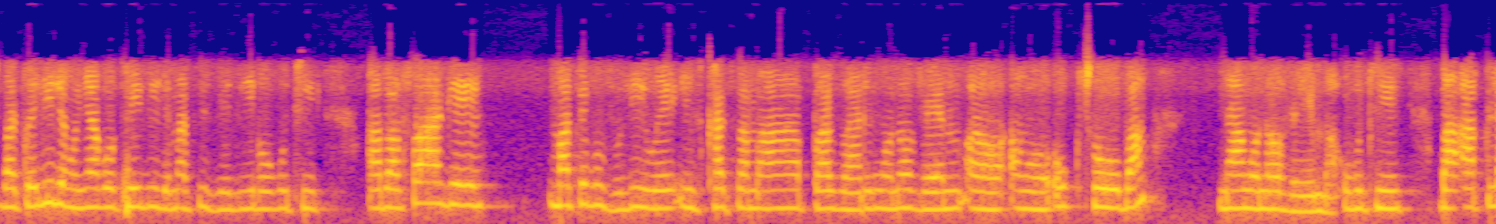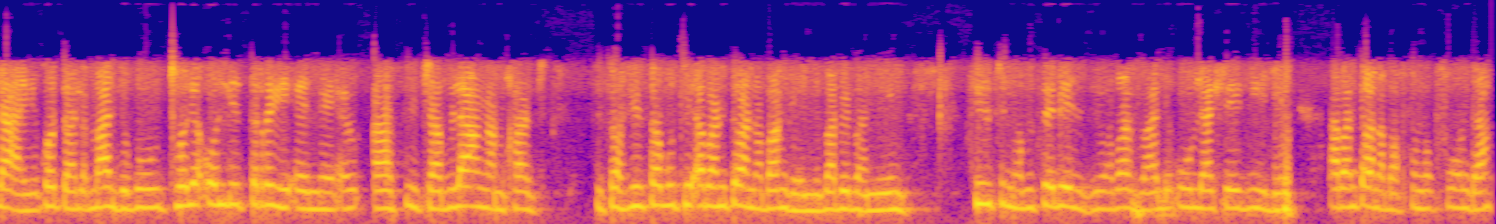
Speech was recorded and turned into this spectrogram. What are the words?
sibacelile ngonyaka ophelile masizelibo ukuthi abafake mase kuvuliwe isikhathi samabhazari ngoNovember ngo-October nangoNovember ukuthi ba-apply kodwa manje kuthole only 3 and asijabulanga mhathi sisafisa ukuthi abantwana bangene babe baningi. Since nomsebenzi wabazali ulahlekile abantwana bafuna ukufunda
